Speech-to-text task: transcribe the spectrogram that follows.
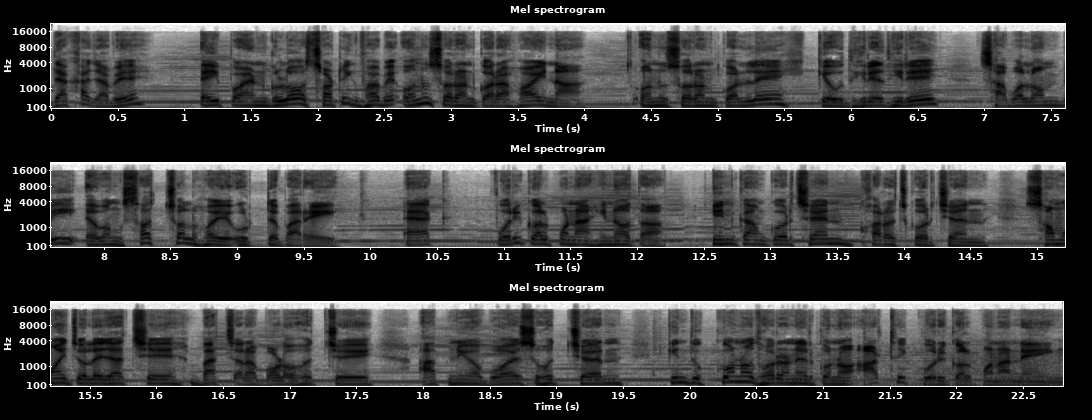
দেখা যাবে এই পয়েন্টগুলো সঠিকভাবে অনুসরণ করা হয় না। অনুসরণ করলে কেউ ধীরে ধীরে স্বাবলম্বী এবং সচ্ছল হয়ে উঠতে পারে। এক, পরিকল্পনাহীনতা। ইনকাম করছেন, খরচ করছেন। সময় চলে যাচ্ছে, বাচ্চারা বড় হচ্ছে, আপনিও বয়স হচ্ছেন, কিন্তু কোনো ধরনের কোনো আর্থিক পরিকল্পনা নেই।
